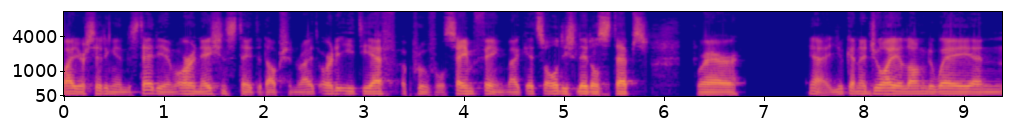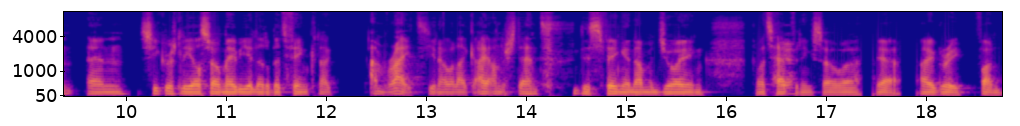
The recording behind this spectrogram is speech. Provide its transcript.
while you're sitting in the stadium or a nation state adoption, right? Or the ETF approval, same thing. Like it's all these little steps where yeah, you can enjoy along the way and and secretly also maybe a little bit think like I'm right, you know, like I understand this thing and I'm enjoying what's happening. Yeah. So uh, yeah, I agree. Fun.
